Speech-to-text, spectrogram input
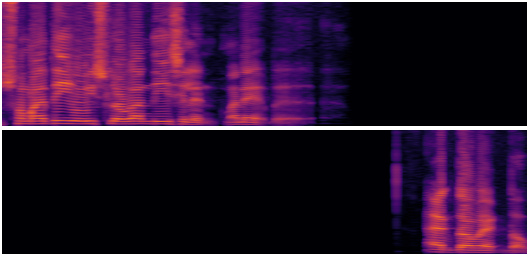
সময়তেই ওই স্লোগান দিয়েছিলেন। মানে একদম একদম।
